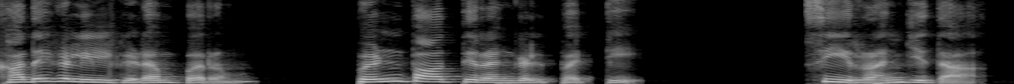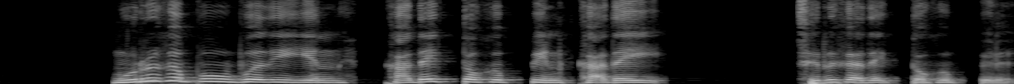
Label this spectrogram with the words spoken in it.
கதைகளில் இடம்பெறும் பெண் பாத்திரங்கள் பற்றி சி. ரஞ்சிதா முருகபூபதியின் கதை தொகுப்பின் கதை சிறுகதை தொகுப்பில்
